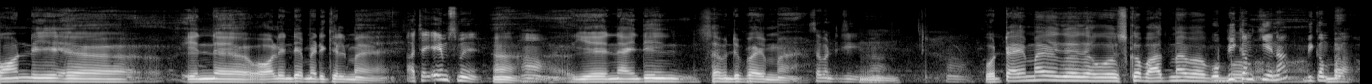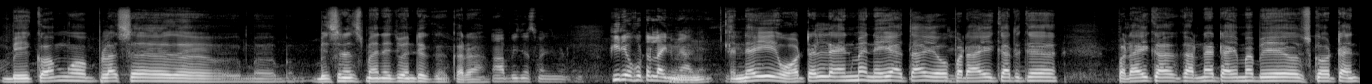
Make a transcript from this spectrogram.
bond in all India medical में है। अच्छा एम्स में? हाँ। हाँ। ये 1975 में सेवेंटी जी हाँ हाँ। वो टाइम में उसके बाद में वो बीकॉम किए ना? बीकॉम पढ़ा। B Com plus business management करा। हाँ बिज़नेस मैनेजमेंट फिर ये होटल लाइन में आ गए। नहीं होटल लाइन में नहीं आता ये वो पढ़ाई करके पढ़ाई कर, करने टाइम में भी उसको टेंथ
